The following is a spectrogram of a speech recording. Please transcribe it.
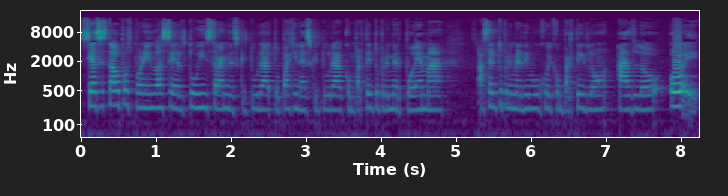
si has estado posponiendo hacer tu Instagram de escritura, tu página de escritura, compartir tu primer poema, hacer tu primer dibujo y compartirlo, hazlo hoy,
